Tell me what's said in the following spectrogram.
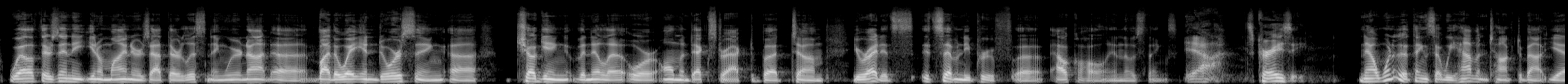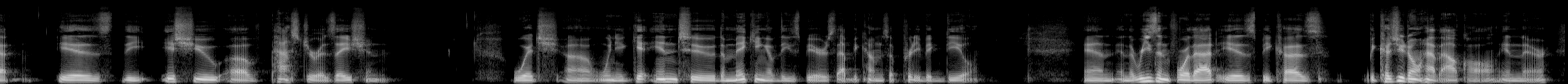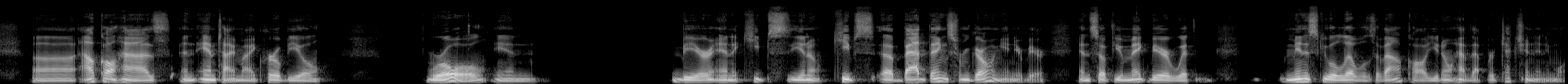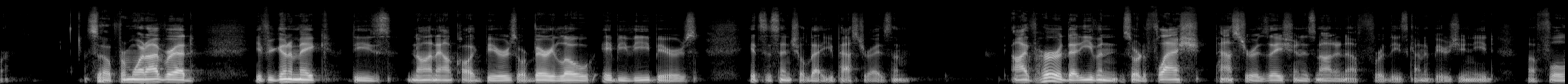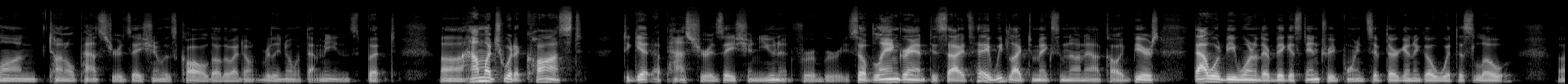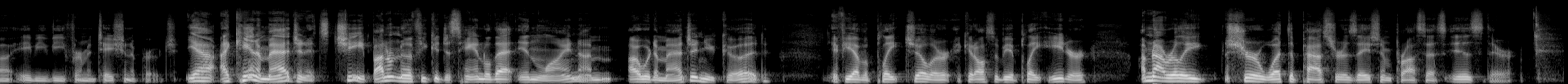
Well, if there's any, you know, minors out there listening, we're not, uh, by the way, endorsing uh, chugging vanilla or almond extract, but um, you're right. It's it's 70 proof uh, alcohol in those things. Yeah, it's crazy. Now, one of the things that we haven't talked about yet is the issue of pasteurization, which, uh, when you get into the making of these beers, that becomes a pretty big deal. And and the reason for that is because because you don't have alcohol in there. Uh, alcohol has an antimicrobial role in beer and it keeps you know keeps uh, bad things from growing in your beer and so if you make beer with minuscule levels of alcohol you don't have that protection anymore so from what i've read if you're going to make these non-alcoholic beers or very low abv beers it's essential that you pasteurize them I've heard that even sort of flash pasteurization is not enough for these kind of beers. You need a full on tunnel pasteurization, was called, although I don't really know what that means. But uh, how much would it cost to get a pasteurization unit for a brewery? So if Land Grant decides, hey, we'd like to make some non alcoholic beers, that would be one of their biggest entry points if they're going to go with this low uh, ABV fermentation approach. Yeah, I can't imagine it's cheap. I don't know if you could just handle that in line. I'm, I would imagine you could if you have a plate chiller, it could also be a plate heater. I'm not really sure what the pasteurization process is there.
